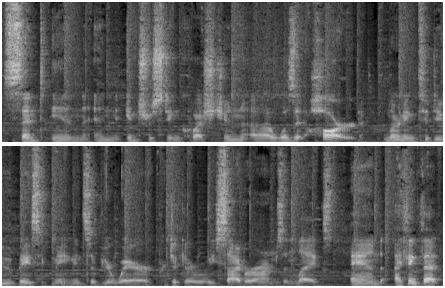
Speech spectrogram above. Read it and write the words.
sent in an interesting question. Uh, was it hard learning to do basic maintenance of your wear, particularly cyber arms and legs? And I think that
